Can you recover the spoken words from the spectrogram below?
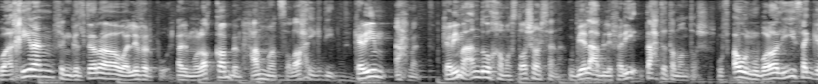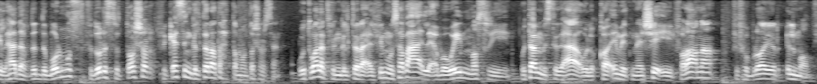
وأخيرا في إنجلترا وليفربول الملقب بمحمد صلاح الجديد. كريم أحمد. Exato. كريم عنده 15 سنة وبيلعب لفريق تحت 18 وفي أول مباراة ليه سجل هدف ضد بورنموث في دور ال 16 في كأس إنجلترا تحت 18 سنة. واتولد في إنجلترا 2007 لأبوين مصريين. وتم استدعائه لقائمة ناشئي الفراعنة في فبراير الماضي.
